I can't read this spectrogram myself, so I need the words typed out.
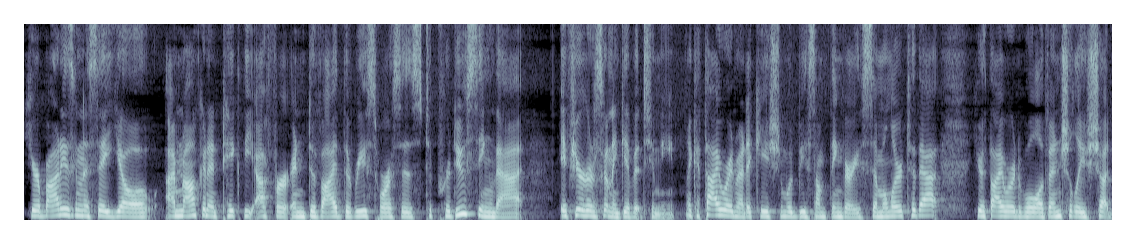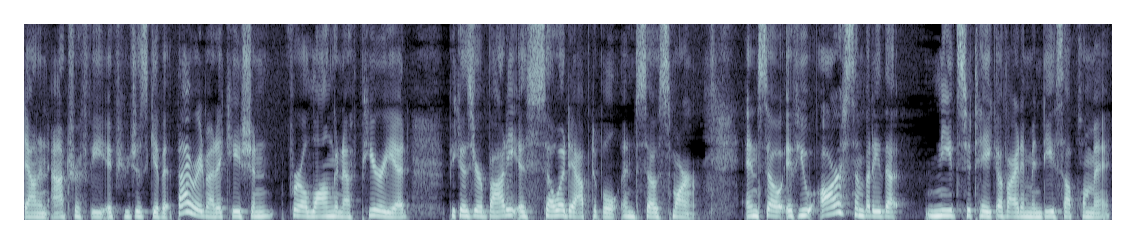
your body's going to say, yo, I'm not going to take the effort and divide the resources to producing that if you're just going to give it to me. Like a thyroid medication would be something very similar to that. Your thyroid will eventually shut down and atrophy if you just give it thyroid medication for a long enough period because your body is so adaptable and so smart. And so if you are somebody that needs to take a vitamin D supplement,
